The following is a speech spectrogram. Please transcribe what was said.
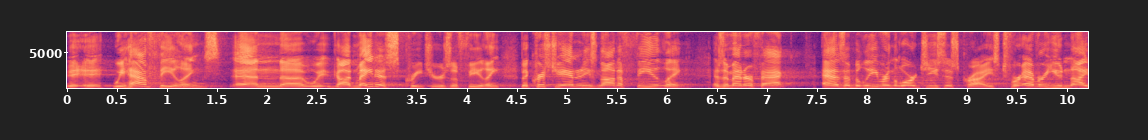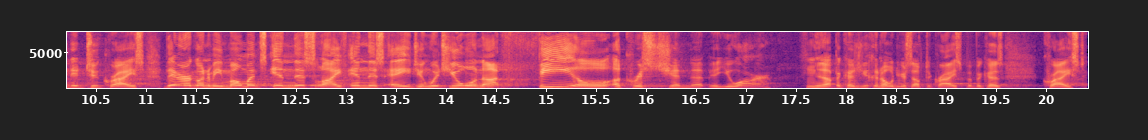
It, it, we have feelings, and uh, we, God made us creatures of feeling, but Christianity is not a feeling. As a matter of fact, as a believer in the Lord Jesus Christ, forever united to Christ, there are going to be moments in this life, in this age, in which you will not feel a Christian. Uh, you are. Not because you can hold yourself to Christ, but because Christ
